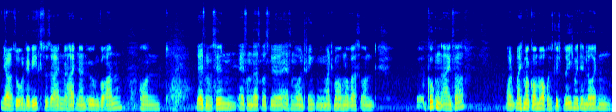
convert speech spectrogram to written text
ja, so unterwegs zu sein. Wir halten dann irgendwo an und setzen uns hin, essen das, was wir essen wollen, trinken manchmal auch noch was und äh, gucken einfach. Und manchmal kommen wir auch ins Gespräch mit den Leuten.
